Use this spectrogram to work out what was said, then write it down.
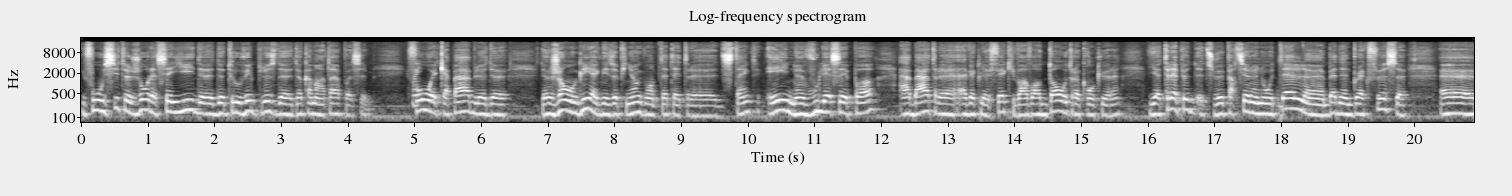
il faut aussi toujours essayer de, trouver le plus de, commentaires possible. Il faut être capable de, jongler avec des opinions qui vont peut-être être, euh, distinctes et ne vous laissez pas abattre euh, avec le fait qu'il va y avoir d'autres concurrents. Il y a très peu de, tu veux partir un hôtel, un bed and breakfast, euh,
